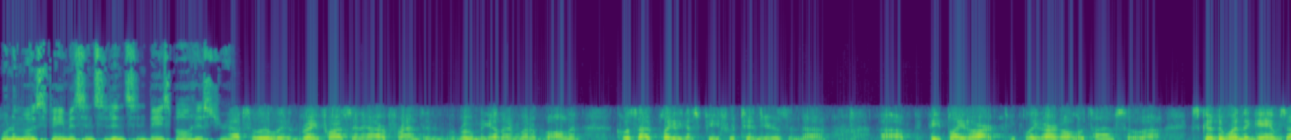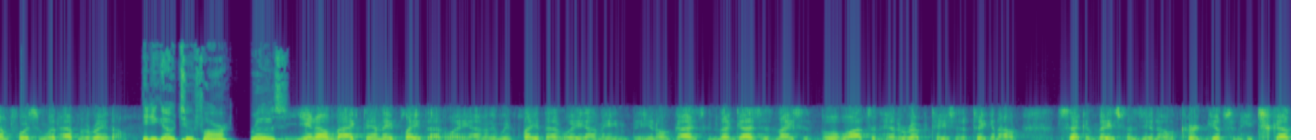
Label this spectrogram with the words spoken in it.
One of the most famous incidents in baseball history. Absolutely, and Ray Fosse and I are friends and roomed together in winter ball, and of course I played against Pete for ten years, and uh, uh, Pete played hard. He played hard all the time, so uh, good to win the games. Unfortunately, what happened to Ray though? Did he go too far, Rose? You know, back then they played that way. I mean, we played that way. I mean, you know, guys, the guys as nice as Bull Watson had a reputation of taking out second basemen. You know, Kirk Gibson, he took out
